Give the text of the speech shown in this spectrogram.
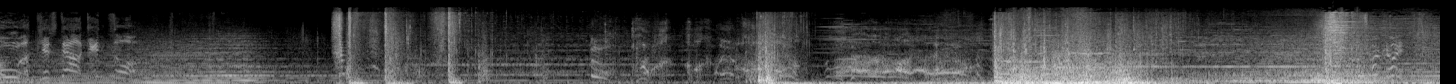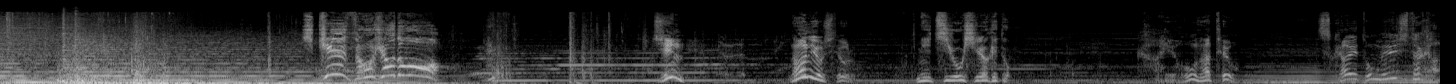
門は決して開けんぞ。増票ども。陣何をしておる？道を開けと。かような手を。使えと命じたか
